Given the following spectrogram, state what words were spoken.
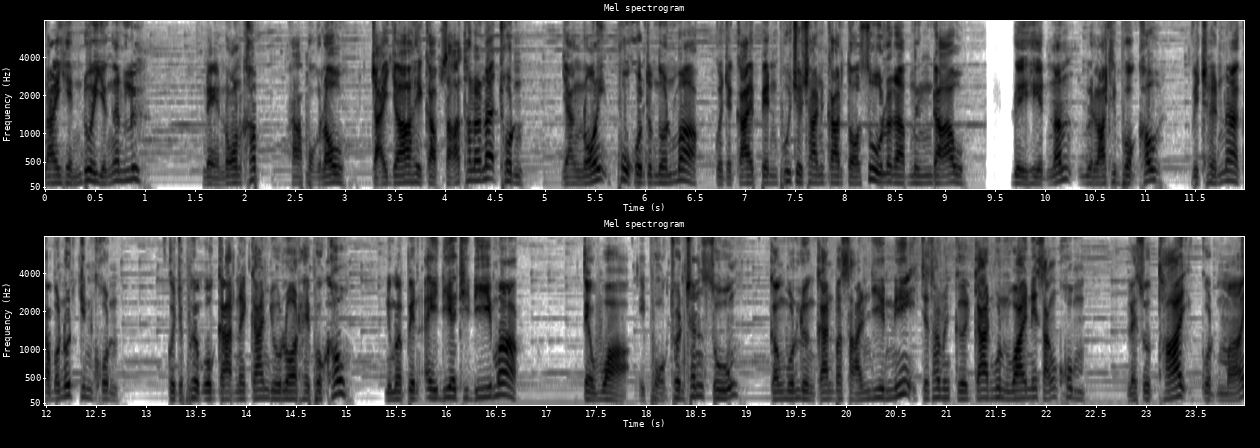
นายเห็นด้วยอย่างนั้นหรือแน่นอนครับ หากพวกเราจ่ายยาให้กับสาธารณชน อย่างน้อยผู้คนจำนวนมากก็จะกลายเป็นผู้เชี่ยวชาญการต่อสู้ระดับหนึ่งดาวด้วยเหตุนั้น เวลาที่พวกเขาเผชิญหน้ากับมนุษย์กินคน ก็จะเพิ่มโอกาสในการอยู่รอดให้พวกเขานี่มันเป็นไอเดียที่ดีมาก แต่ว่าไอ้พวกชนชั้นสูง กังวลเรื่องการประสานยีนนี้จะทำให้เกิดการวุ่นวายในสังคม และสุดท้ายกฎหมาย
